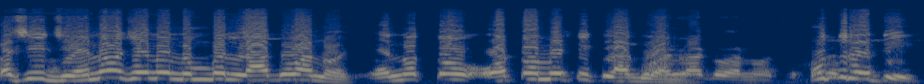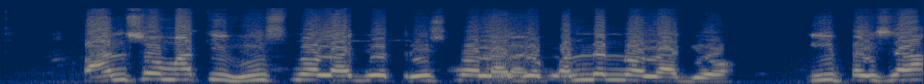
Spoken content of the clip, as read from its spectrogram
પછી જેનો જેનો નંબર લાગવાનો એનો તો ઓટોમેટિક લાગવાનો. કુદરતી. પાંચસો માંથી વીસ નો લાગ્યો ત્રીસ નો લાગ્યો પંદર નો લાગ્યો ઈ પૈસા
